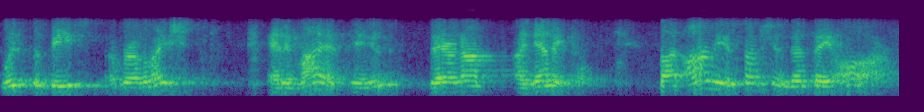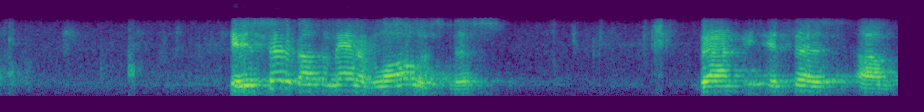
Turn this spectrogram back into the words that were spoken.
with the beast of Revelation. And in my opinion, they are not identical. But on the assumption that they are, it is said about the man of lawlessness that it says um,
